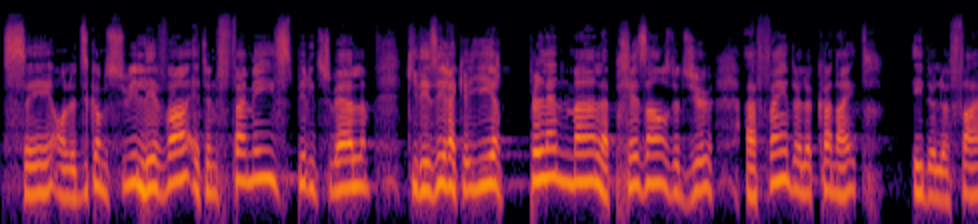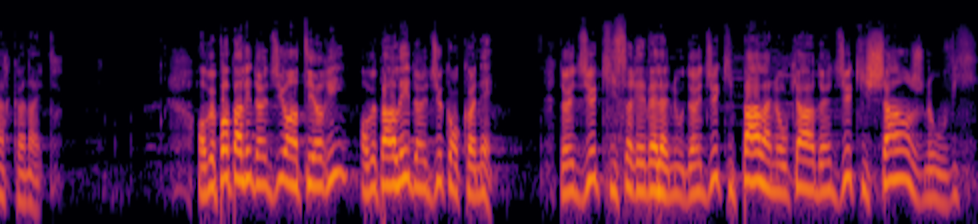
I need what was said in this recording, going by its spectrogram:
c'est, on le dit comme suit, l'Éva est une famille spirituelle qui désire accueillir pleinement la présence de Dieu afin de le connaître et de le faire connaître. On ne veut pas parler d'un Dieu en théorie, on veut parler d'un Dieu qu'on connaît. d'un Dieu qui se révèle à nous, d'un Dieu qui parle à nos cœurs, d'un Dieu qui change nos vies.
